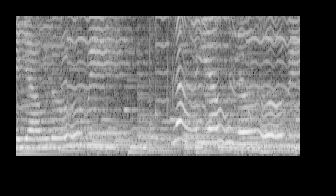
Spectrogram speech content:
အယောင်လို့ပြီလာအယောင်လို့ပြီ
